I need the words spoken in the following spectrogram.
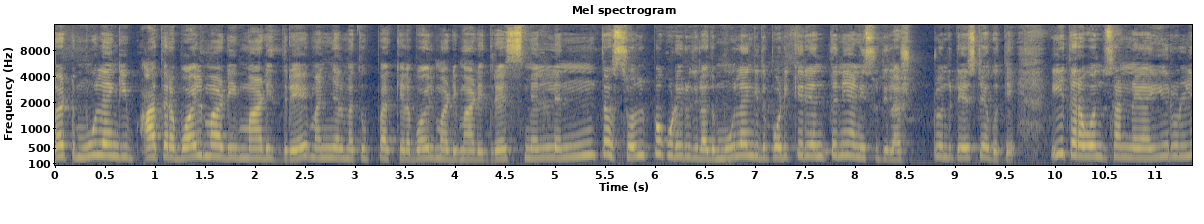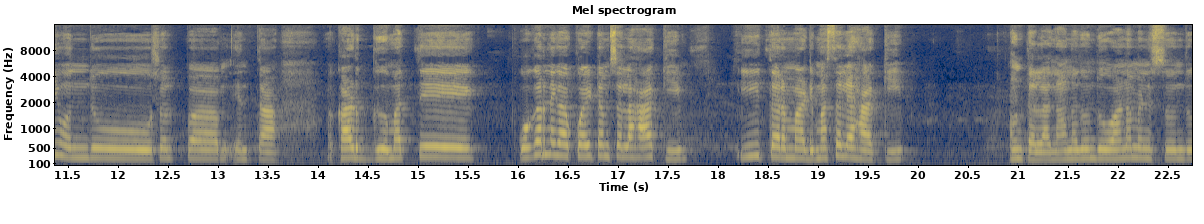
ಬಟ್ ಮೂಲಂಗಿ ಆ ಥರ ಬಾಯ್ಲ್ ಮಾಡಿ ಮಾಡಿದರೆ ಮಂಜಲ್ ಮತ್ತು ಉಪ್ಪಕ್ಕೆಲ್ಲ ಬಾಯ್ಲ್ ಮಾಡಿ ಮಾಡಿದರೆ ಸ್ಮೆಲ್ ಎಂಥ ಸ್ವಲ್ಪ ಕೂಡ ಇರುವುದಿಲ್ಲ ಅದು ಮೂಲಂಗಿದು ಪೊಡಿಕೆರಿ ಅಂತಲೇ ಅನಿಸೋದಿಲ್ಲ, ಅಷ್ಟೊಂದು ಟೇಸ್ಟಿ ಆಗುತ್ತೆ. ಈ ಥರ ಒಂದು ಸಣ್ಣ ಈರುಳ್ಳಿ, ಒಂದು ಸ್ವಲ್ಪ ಎಂಥ ಕಡ್ಗು ಮತ್ತು ಒಗ್ಗರಣೆಗೆ ಹಾಕುವ ಐಟಮ್ಸ್ ಎಲ್ಲ ಹಾಕಿ, ಈ ಥರ ಮಾಡಿ ಮಸಾಲೆ ಹಾಕಿ, ಉಂಟಲ್ಲ ನಾನು ಅದೊಂದು ಒಣಮೆಣಸು ಒಂದು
